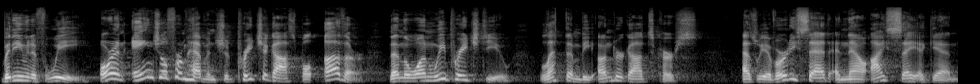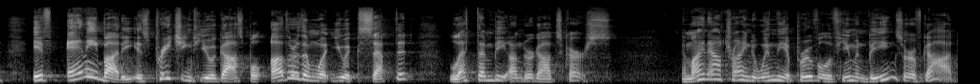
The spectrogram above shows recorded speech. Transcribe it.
But even if we or an angel from heaven should preach a gospel other than the one we preach to you, let them be under God's curse. As we have already said, and now I say again if anybody is preaching to you a gospel other than what you accepted, let them be under God's curse. Am I now trying to win the approval of human beings or of God?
